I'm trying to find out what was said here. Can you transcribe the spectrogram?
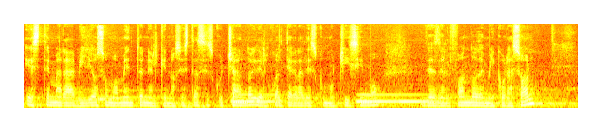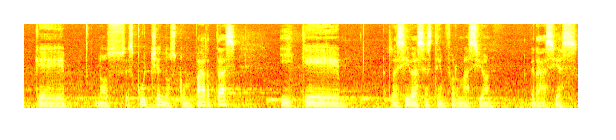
este maravilloso momento en el que nos estás escuchando y del cual te agradezco muchísimo desde el fondo de mi corazón que nos escuches, nos compartas y que recibas esta información. Gracias.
